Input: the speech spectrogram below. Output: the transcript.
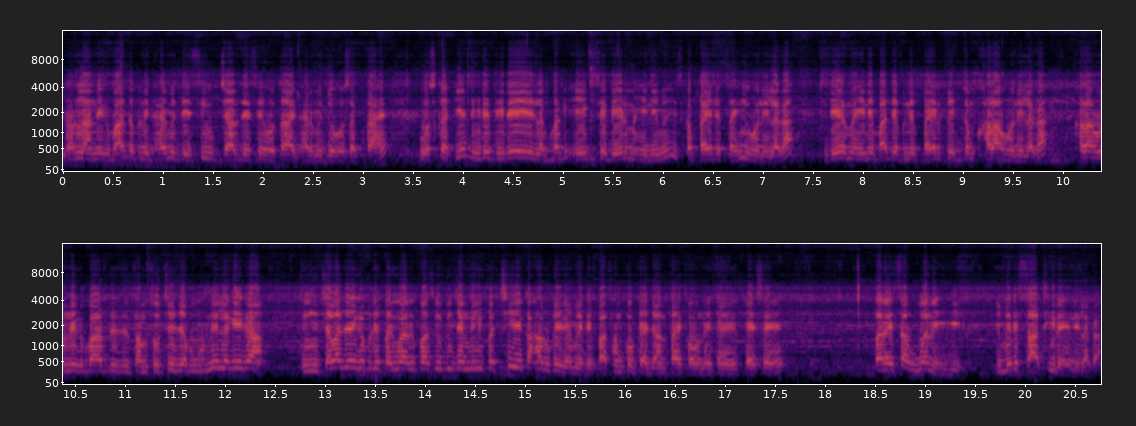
घर लाने के बाद अपने घर में देसी उपचार जैसे होता है घर में जो हो सकता है उसका किया। धीरे धीरे लगभग एक से डेढ़ महीने में इसका पैर सही होने लगा। डेढ़ महीने बाद अपने पैर पे एकदम खड़ा होने लगा। खड़ा होने के बाद हम सोचे जब उड़ने लगेगा तो ये चला जाएगा अपने परिवार के पास, क्योंकि जंगली पक्षी है, कहाँ रुकेगा मेरे पास? हमको क्या जानता है कौन है कैसे है? पर ऐसा हुआ नहीं, ये ये मेरे साथ ही रहने लगा।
